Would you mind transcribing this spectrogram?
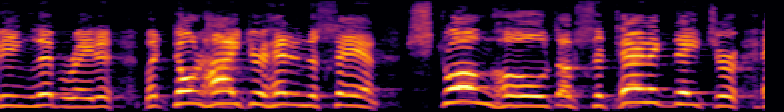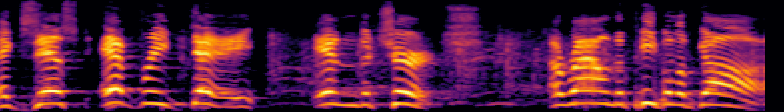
being liberated, but don't hide your head in the sand. Strongholds of satanic nature exist every day in the church, around the people of God.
